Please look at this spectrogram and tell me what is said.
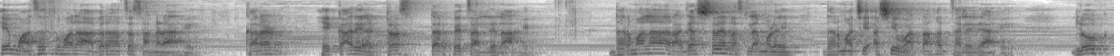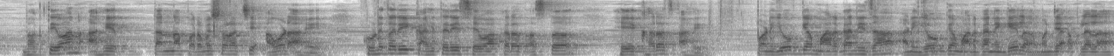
हे माझं तुम्हाला आग्रहाचं सांगणं आहे. कारण हे कार्य ट्रस्टतर्फे चाललेलं आहे. धर्माला राजाश्रय नसल्यामुळे धर्माची अशी वाताहत झालेली आहे. लोक भक्तिवान आहेत त्यांना परमेश्वराची आवड आहे. कुणीतरी काहीतरी सेवा करत असतं हे खरंच आहे. पण योग्य मार्गाने जा आणि योग्य मार्गाने गेलं म्हणजे आपल्याला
